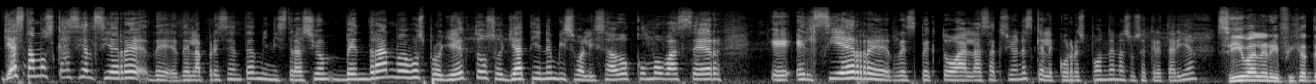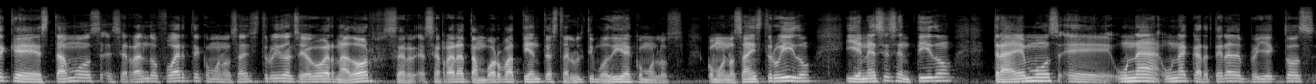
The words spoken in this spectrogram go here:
ya estamos casi al cierre de, de la presente administración. ¿Vendrán nuevos proyectos o ya tienen visualizado cómo va a ser eh, el cierre respecto a las acciones que le corresponden a su secretaría? Sí, Valerie, fíjate que estamos eh, cerrando fuerte, como nos ha instruido el señor gobernador, cerrar a tambor batiente hasta el último día, como, los, como nos ha instruido, y en ese sentido traemos eh, una, una cartera de proyectos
